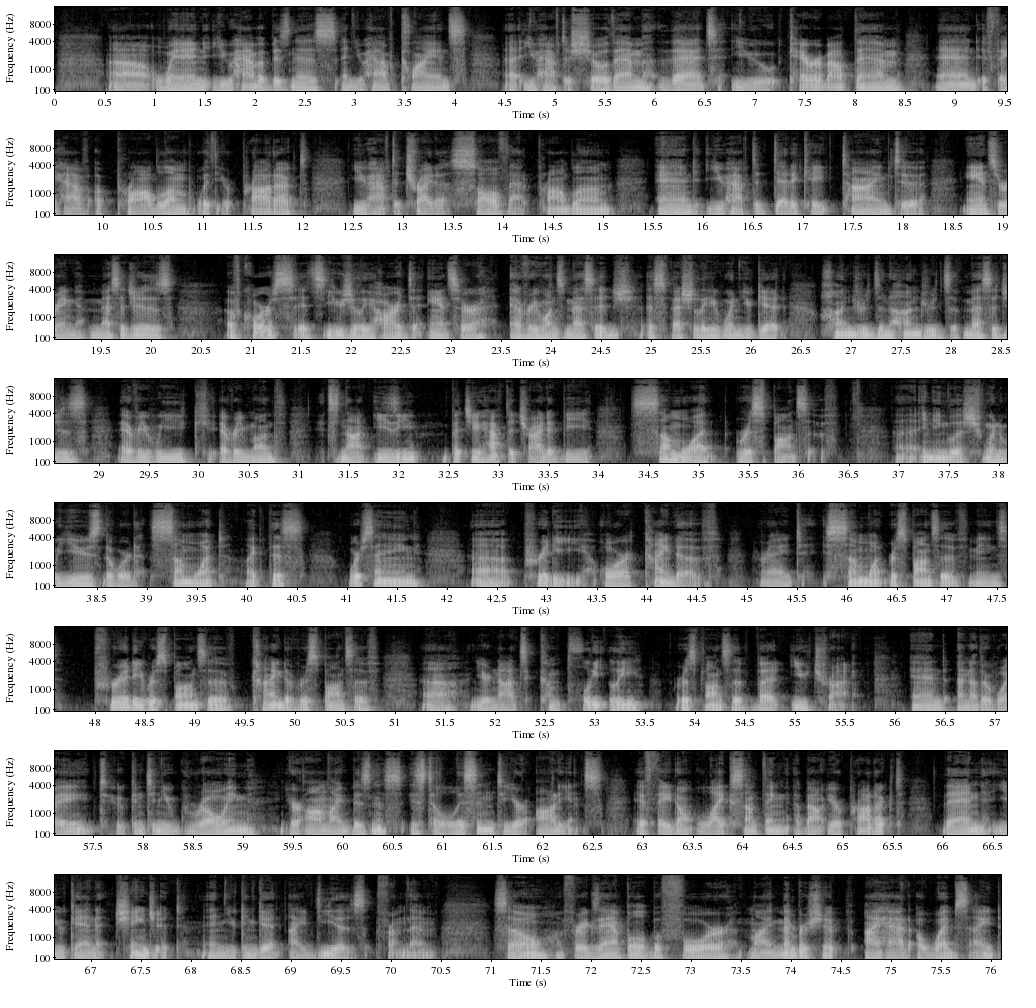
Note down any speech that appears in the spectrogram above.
Uh, when you have a business and you have clients, uh, you have to show them that you care about them. And if they have a problem with your product, you have to try to solve that problem. And you have to dedicate time to answering messages. Of course, it's usually hard to answer everyone's message, especially when you get hundreds and hundreds of messages every week, every month. It's not easy, but you have to try to be somewhat responsive. Uh, in English, when we use the word somewhat like this, we're saying uh, pretty or kind of, right? Somewhat responsive means pretty responsive, kind of responsive. Uh, you're not completely responsive, but you try. And another way to continue growing your online business is to listen to your audience. If they don't like something about your product, then you can change it and you can get ideas from them. So, for example, before my membership, I had a website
